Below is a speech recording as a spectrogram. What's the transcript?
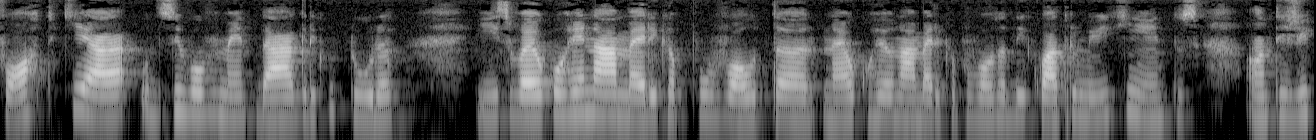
forte que é o desenvolvimento da agricultura. E isso vai ocorrer na América por volta, né, ocorreu na América por volta de 4500 a.C.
